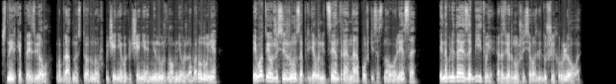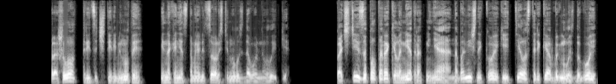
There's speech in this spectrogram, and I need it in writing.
Шнырька произвел в обратную сторону включение-выключение ненужного мне уже оборудования, и вот я уже сижу за пределами центра на опушке соснового леса и наблюдаю за битвой, развернувшейся возле души Хрулева. Прошло 34 минуты, и, наконец-то, мое лицо растянулось в довольной улыбке. Почти за полтора километра от меня на больничной койке тело старика выгнулось дугой,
